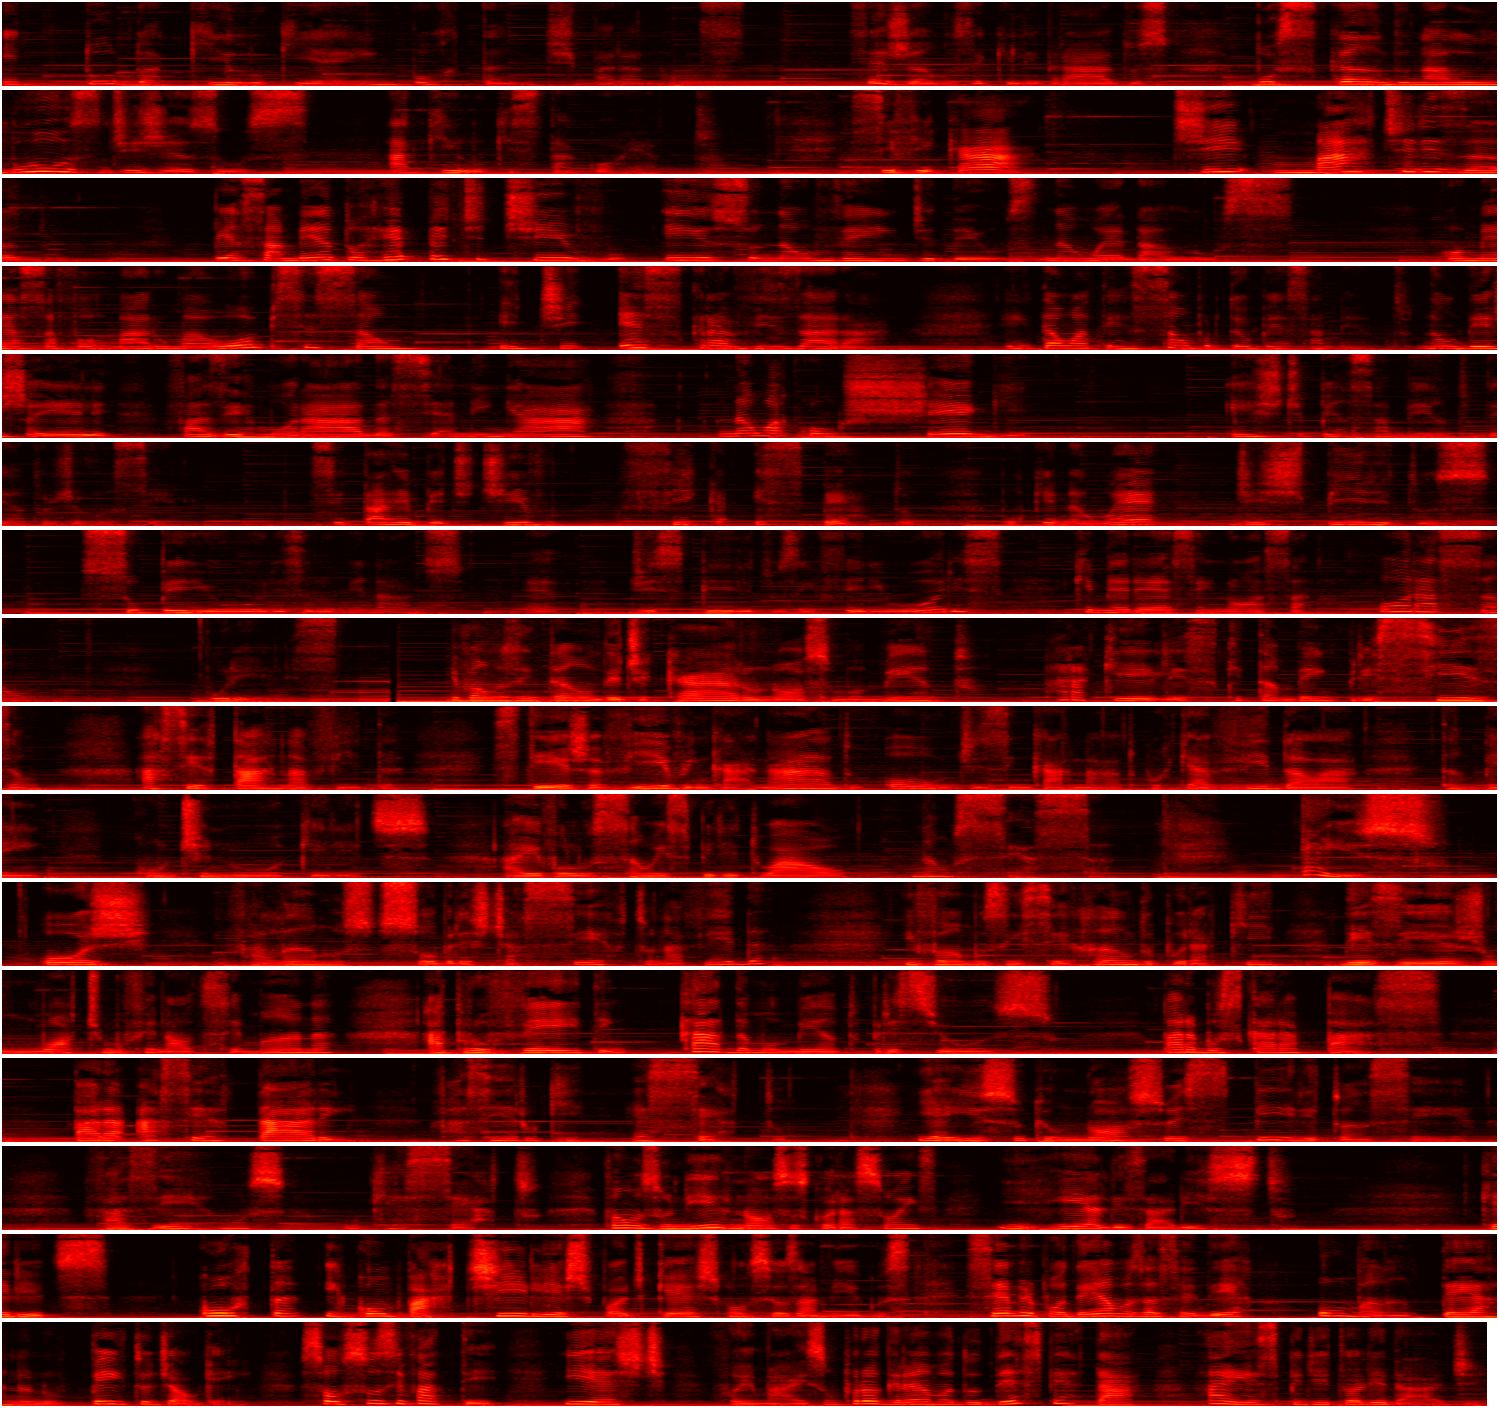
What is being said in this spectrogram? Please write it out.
e tudo aquilo que é importante para nós. Sejamos equilibrados, buscando na luz de Jesus aquilo que está correto. Se ficar te martirizando, pensamento repetitivo, isso não vem de Deus, não é da luz. Começa a formar uma obsessão e te escravizará então, atenção para o teu pensamento. Não deixa ele fazer morada, se aninhar. Não aconchegue este pensamento dentro de você. Se está repetitivo, fica esperto, porque não é de espíritos superiores iluminados, é de espíritos inferiores que merecem nossa oração por eles. E vamos então dedicar o nosso momento para aqueles que também precisam acertar na vida, esteja vivo, encarnado ou desencarnado, porque a vida lá também continua, queridos. A evolução espiritual não cessa. É isso. Hoje falamos sobre este acerto na vida e vamos encerrando por aqui. Desejo um ótimo final de semana. Aproveitem cada momento precioso para buscar a paz, para acertarem, fazer o que é certo. E é isso que o nosso espírito anseia, fazermos o que é certo. Vamos unir nossos corações e realizar isto. Queridos, curta e compartilhe este podcast com seus amigos. Sempre podemos acender uma lanterna no peito de alguém. Sou Suzy Vatê e este foi mais um programa do Despertar a Espiritualidade.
